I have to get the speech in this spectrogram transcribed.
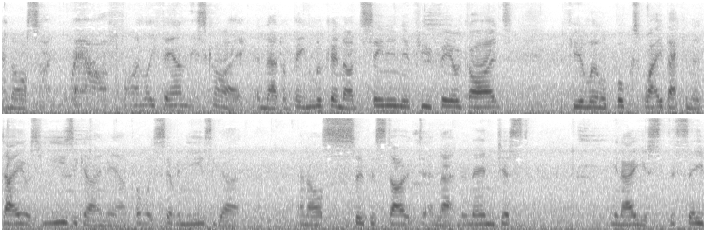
And I was like, wow, I finally found this guy. And that I've been looking, I'd seen it in a few field guides, few little books way back in the day. It was years ago now, probably seven years ago. And I was super stoked and that. And then just you know, you see,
